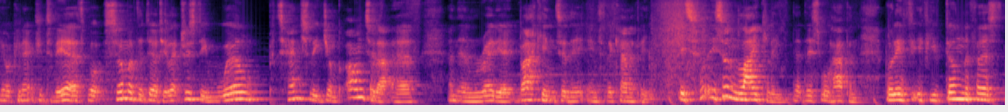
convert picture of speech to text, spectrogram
you're connected to the earth, but some of the dirty electricity will potentially jump onto that earth and then radiate back into the into the canopy. It's it's unlikely that this will happen, but if, if you've done the first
